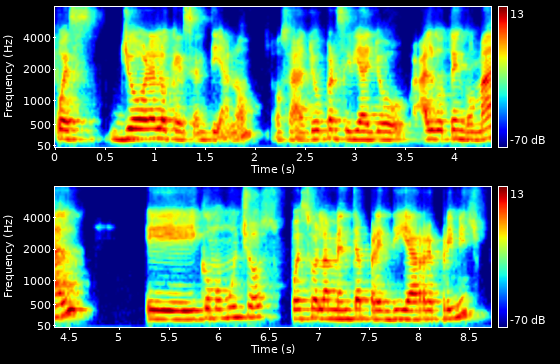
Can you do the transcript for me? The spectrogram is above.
pues yo era lo que sentía, ¿no? O sea, yo percibía yo algo tengo mal y como muchos, pues solamente aprendí a reprimir,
